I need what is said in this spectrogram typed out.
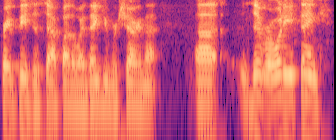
great piece of stuff, by the way. Thank you for sharing that. Uh, what do you think?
